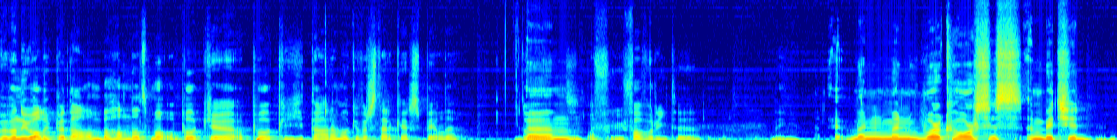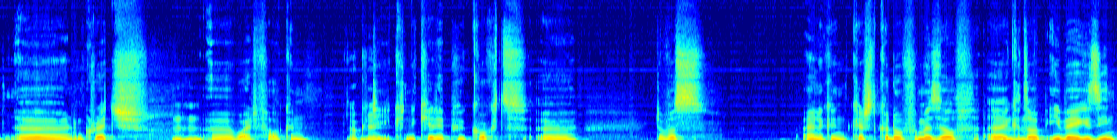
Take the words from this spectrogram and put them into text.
hebben nu al uw pedalen behandeld, maar op welke, op welke gitaar en welke versterker speelde? Ehm. of uw favoriete dingen? Mijn, mijn workhorse is een beetje eh, een Gretsch Mhm. eh, White Falcon, die ik een keer heb gekocht. Eh, dat was eigenlijk een kerstcadeau voor mezelf. Ik had Mhm. dat op eBay gezien.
